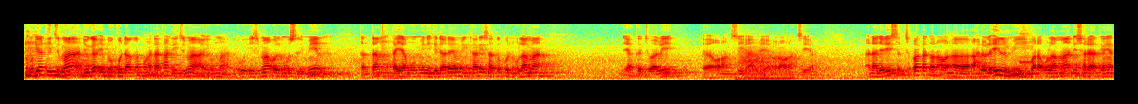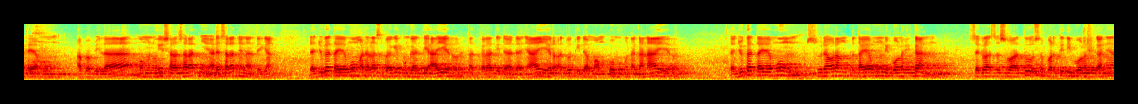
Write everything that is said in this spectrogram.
Kemudian ijma juga Ibnu Qudamah mengatakan ijma umat ijma'ul muslimin tentang tayamum ini tidak ada yang mengingkari satupun ulama ya kecuali ya, orang Syiah ya orang-orang Syiah. Nah, jadi sepakat orang uh, ahlul ilmi, para ulama disyariatkannya tayamum apabila memenuhi syarat-syaratnya. Ada syaratnya nanti kan. Dan juga tayamum adalah sebagai pengganti air tatkala tidak adanya air atau tidak mampu menggunakan air. Dan juga tayamum sudah orang bertayamum dibolehkan segala sesuatu seperti dibolehkannya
